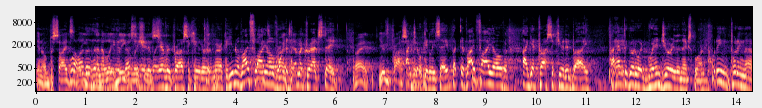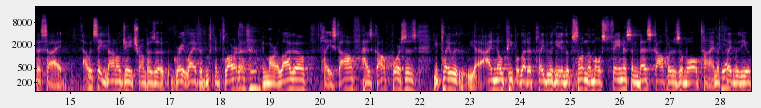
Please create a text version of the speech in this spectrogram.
You know, besides Well, the, other than the being legal investigated issues. by every prosecutor in America. You know, if I fly Point- over point a. Democrat state, right, you're prosecuted. I jokingly say, but if I fly over, I get prosecuted by. I have to go to a grand jury the next morning. Putting putting that aside, I would say Donald J. Trump has a great life in, in Florida, in Mar-a-Lago, plays golf, has golf courses. You play with, I know people that have played with you, some of the most famous and best golfers of all time have Yeah. played with you.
